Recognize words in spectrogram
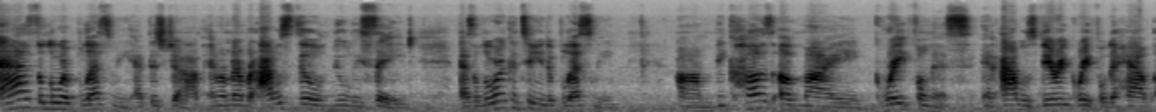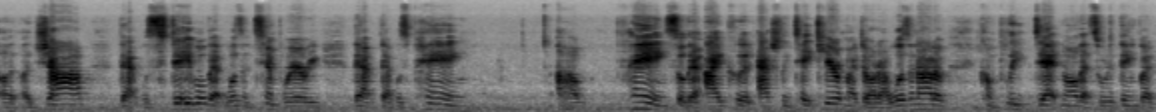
as the Lord blessed me at this job, and remember, I was still newly saved, as the Lord continued to bless me, um, because of my gratefulness, and I was very grateful to have a, a job that was stable, that wasn't temporary, that, that was paying. Uh, paying so that I could actually take care of my daughter. I wasn't out of complete debt and all that sort of thing, but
